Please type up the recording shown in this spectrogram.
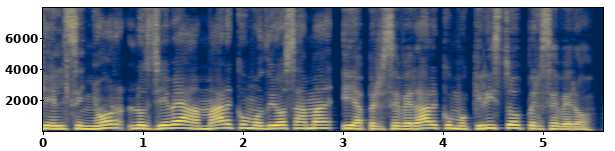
Que el Señor los lleve a amar como Dios ama y a perseverar como Cristo perseveró.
